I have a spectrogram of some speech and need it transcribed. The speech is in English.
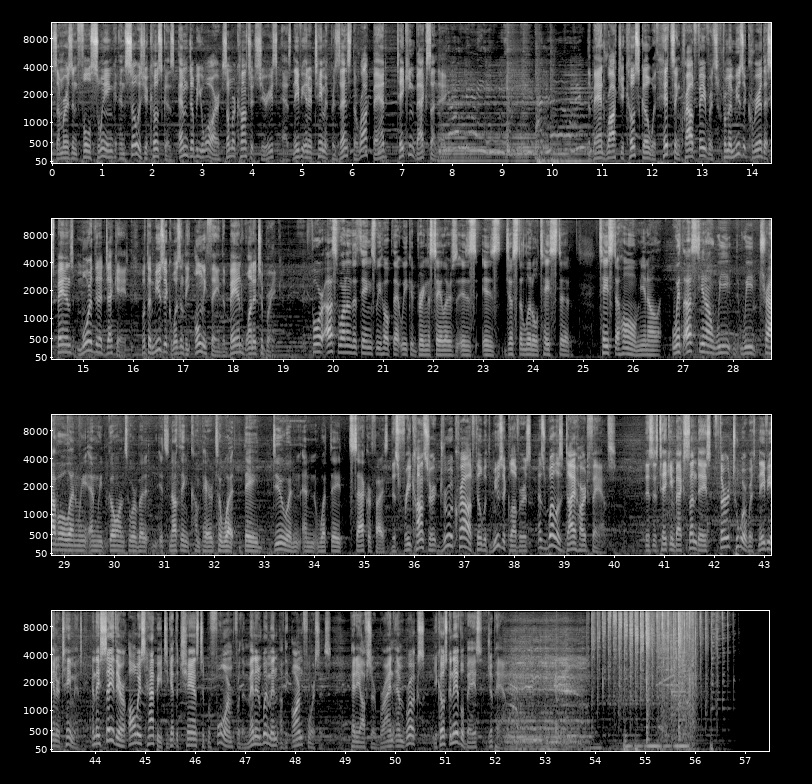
Summer is in full swing, and so is Yokosuka's MWR Summer Concert Series as Navy Entertainment presents the rock band Taking Back Sunday. The band rocked Yokosuka with hits and crowd favorites from a music career that spans more than a decade, but the music wasn't the only thing the band wanted to bring. For us, one of the things we hope that we could bring the sailors is is just a little taste of taste of home. You know, with us, you know, we we travel and we and we go on tour, but it, it's nothing compared to what they do and and what they sacrifice. This free concert drew a crowd filled with music lovers as well as die-hard fans. This is Taking Back Sunday's third tour with Navy Entertainment, and they say they are always happy to get the chance to perform for the men and women of the armed forces. Petty Officer Brian M. Brooks, Yokosuka Naval Base, Japan.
